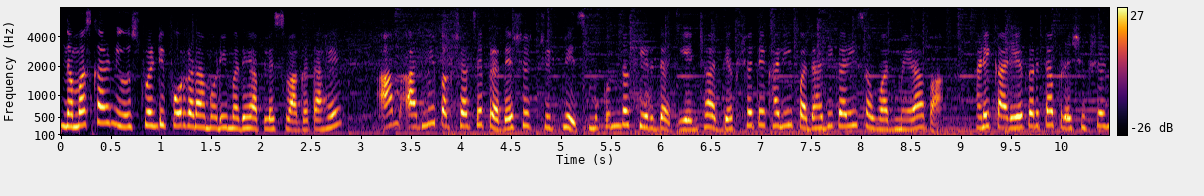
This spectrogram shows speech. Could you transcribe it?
नमस्कार न्यूज ट्वेंटी फोर घडामोडीमध्ये आपले स्वागत आहे. आम आदमी पक्षाचे प्रदेश चिटणीस मुकुंद किर्दत यांच्या अध्यक्षतेखाली पदाधिकारी संवाद मेळावा आणि कार्यकर्ता प्रशिक्षण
